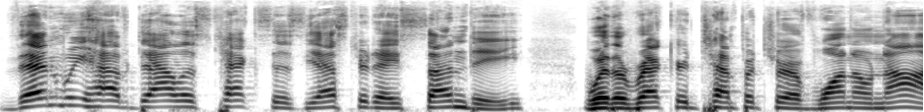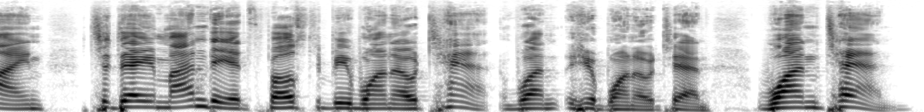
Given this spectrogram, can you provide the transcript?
Then we have Dallas, Texas, yesterday, Sunday, with a record temperature of 109. Today, Monday, it's supposed to be 1010, 1, 1010, 110.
